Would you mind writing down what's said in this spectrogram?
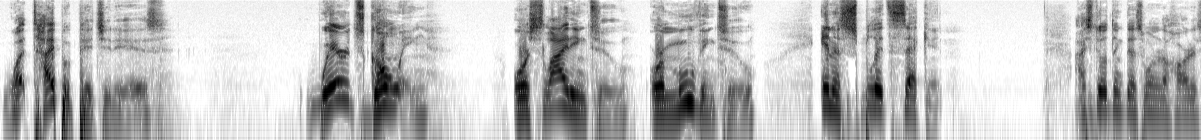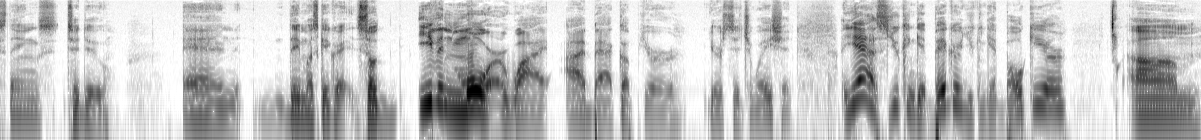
what type of pitch it is, where it's going or sliding to or moving to in a split mm-hmm. second. I still think that's one of the hardest things to do. And they must get great. So even more why I back up your your situation. Yes, you can get bigger, you can get bulkier. Um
